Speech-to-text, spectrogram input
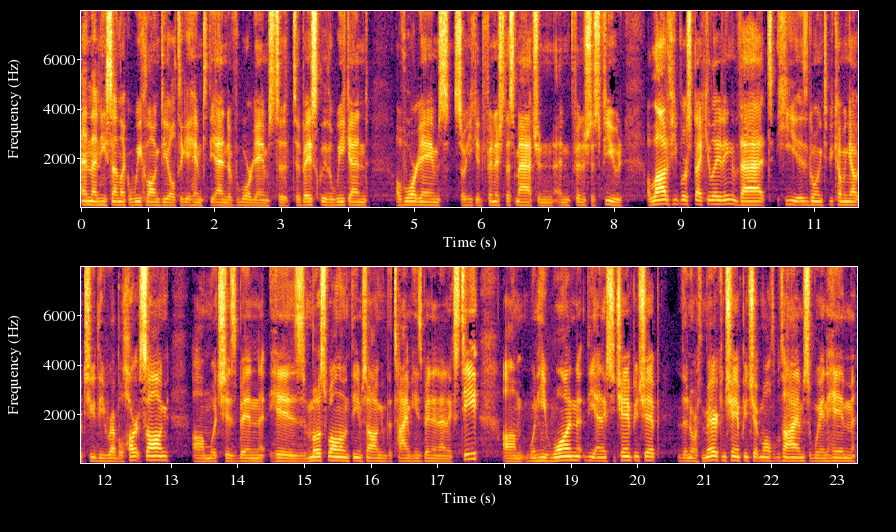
and then he signed like a week long deal to get him to the end of War Games to to basically the weekend of War Games so he could finish this match and, and finish this feud. A lot of people are speculating that he is going to be coming out to the Rebel Heart song, um, which has been his most well known theme song the time he's been in NXT. Um, when he won the NXT Championship, the North American Championship multiple times, when him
